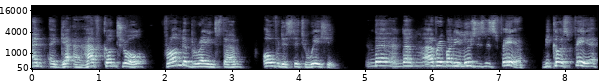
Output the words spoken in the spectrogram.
and uh, get, have control from the brainstem over the situation and then, and then everybody loses his fear because fear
